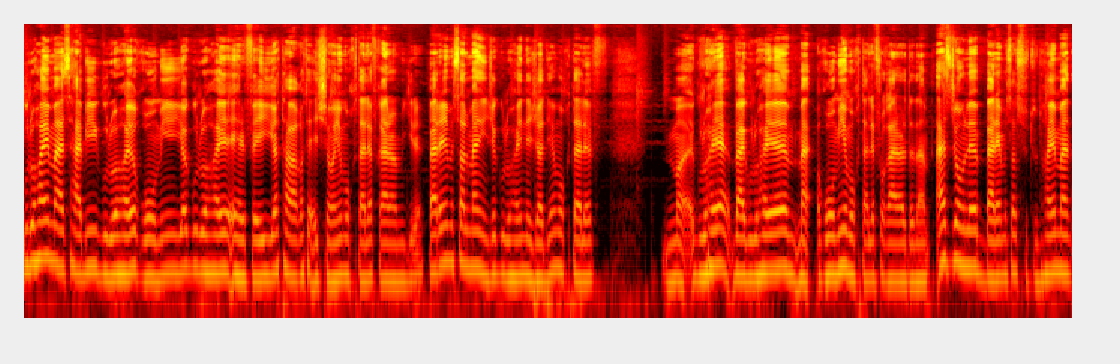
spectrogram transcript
گروه های مذهبی، گروه های قومی یا گروه های حرفه‌ای یا طبقات اجتماعی مختلف قرار می‌گیره. برای مثال من اینجا گروه های نژادی مختلف گروه های و گروه های قومی مختلف رو قرار دادم. از جمله برای مثال ستون های من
